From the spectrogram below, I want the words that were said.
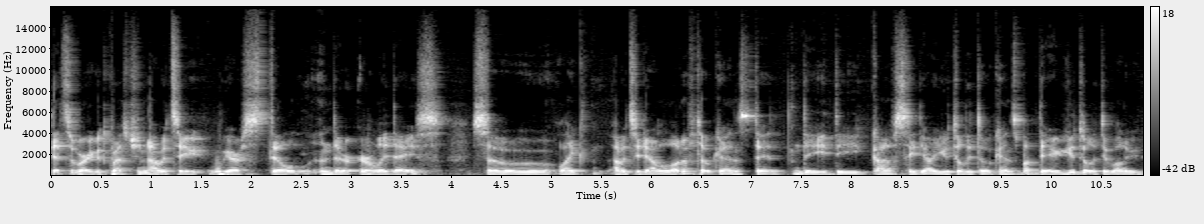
That's a very good question. I would say we are still in the early days. So like I would say there are a lot of tokens that they, they kind of say they are utility tokens, but their utility value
